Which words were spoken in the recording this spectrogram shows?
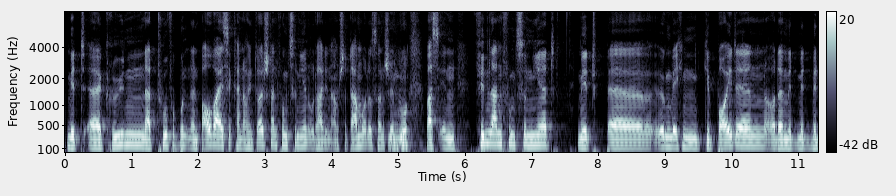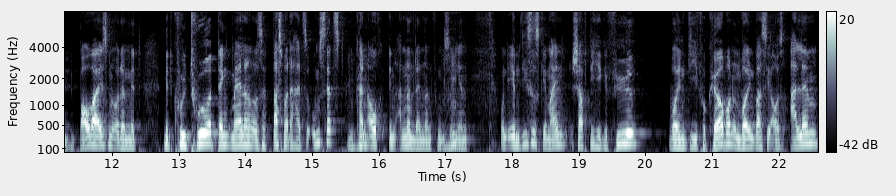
mit äh, grünen, naturverbundenen Bauweise, kann auch in Deutschland funktionieren oder halt in Amsterdam oder sonst irgendwo. Was in Finnland funktioniert, mit äh, irgendwelchen Gebäuden oder mit, mit, mit Bauweisen oder mit, mit Kulturdenkmälern oder so, was man da halt so umsetzt, kann auch in anderen Ländern funktionieren. Und eben dieses gemeinschaftliche Gefühl wollen die verkörpern und wollen quasi aus allem,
